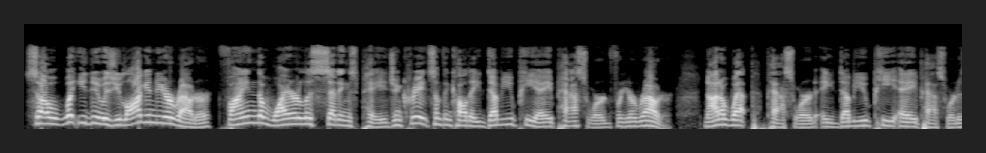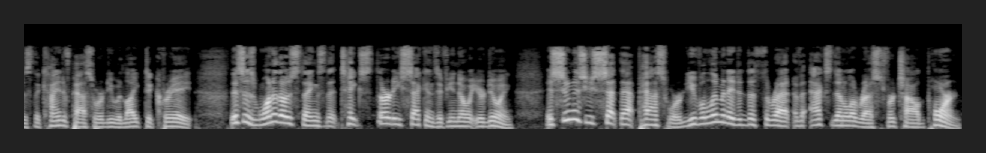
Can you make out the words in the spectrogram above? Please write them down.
So what you do is you log into your router, find the wireless settings page, and create something called a WPA password for your router not a WEP password. A WPA password is the kind of password you would like to create. This is one of those things that takes 30 seconds if you know what you're doing. As soon as you set that password, you've eliminated the threat of accidental arrest for child porn.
